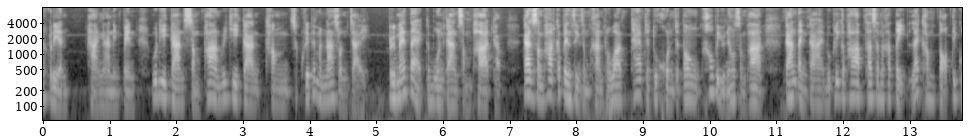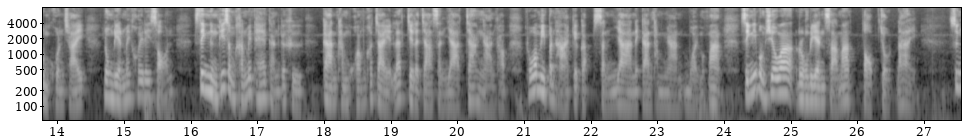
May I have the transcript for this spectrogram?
นักเรียนหางานเองเป็น วิธีการสัมภาษณ์วิธีการทำสคริปต์ให้มันน่าสนใจ หรือแม้แต่กระบวนการสัมภาษณ์ครับการสัมภาษณ์ก็เป็นสิ่งสำคัญเพราะว่าแทบจะทุกคนจะต้องเข้าไปอยู่ในห้องสัมภาษณ์ การแต่งกายบุคลิกภาพทัศนคติ และคำตอบที่คุณควรใช้ โรงเรียนไม่ค่อยได้สอน สิ่งหนึ่งที่สำคัญไม่แพ้กันก็คือ การทำความเข้าใจและเจรจาสัญญาจ้างงานครับ เพราะว่ามีปัญหาเกี่ยวกับสัญญาในการทำงานบ่อยมากๆ สิ่งนี้ผมเชื่อว่าโรงเรียนสามารถตอบโจทย์ได้ซึ่ง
